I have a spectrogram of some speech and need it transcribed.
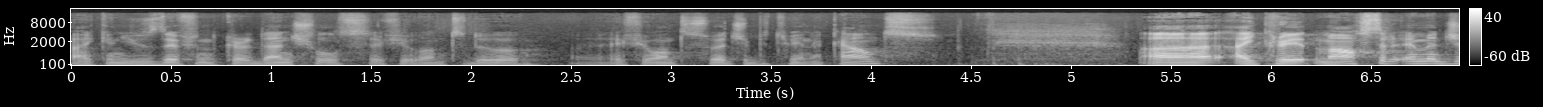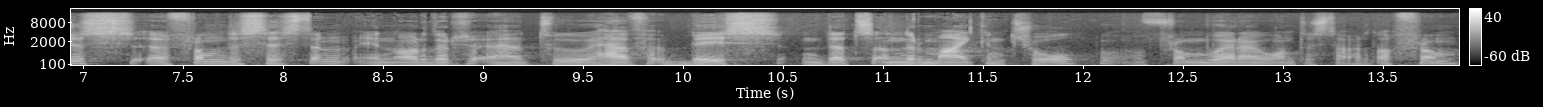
I can use different credentials if you want to do, uh, if you want to switch between accounts. Uh, I create master images uh, from the system in order uh, to have a base that's under my control from where I want to start off from.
